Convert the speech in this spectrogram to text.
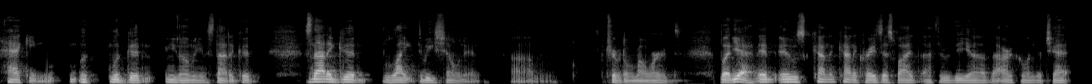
hacking look look good. You know, I mean, it's not a good it's not a good light to be shown in. Um, tripping over my words, but yeah, it, it was kind of kind of crazy. That's why I, I threw the uh, the article in the chat.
